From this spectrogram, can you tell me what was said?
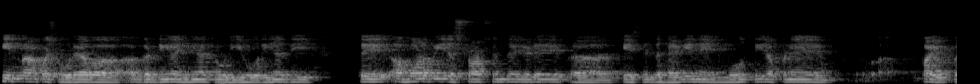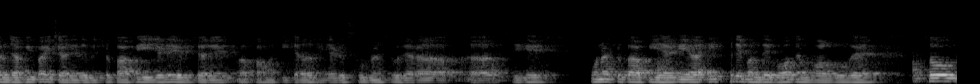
ਕਿੰਨਾ ਕੁਝ ਹੋ ਰਿਹਾ ਵਾ ਗੱਡੀਆਂ ਇੰਨੀਆਂ ਚੋਰੀ ਹੋ ਰਹੀਆਂ ਸੀ ਤੇ ਹੁਣ ਵੀ ਐਕਸਟ੍ਰੈਕਸ਼ਨ ਦੇ ਜਿਹੜੇ ਕੇਸਿਸ ਹੈਗੇ ਨੇ ਮੋਸਟਲੀ ਆਪਣੇ ਭਾਈ, ਪੰਜਾਬੀ ਭਾਈਚਾਰੇ ਦੇ ਵਿੱਚੋਂ ਕਾਫੀ ਜਿਹੜੇ ਵਿਚਾਰੇ ਆਪਾਂ ਹੁਣ ਕੀ ਕਹਿੰਦੇ ਨੇ, ਜਿਹੜੇ ਸਟੂਡੈਂਟਸ ਵਗੈਰਾ ਸੀਗੇ, ਉਹਨਾਂ ਚੋਂ ਕਾਫੀ ਹੈਗੇ ਆ, ਇੱਥੇ ਦੇ ਬੰਦੇ ਬਹੁਤ ਇਨਵੋਲਵ ਹੋ ਗਏ। ਸੋ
